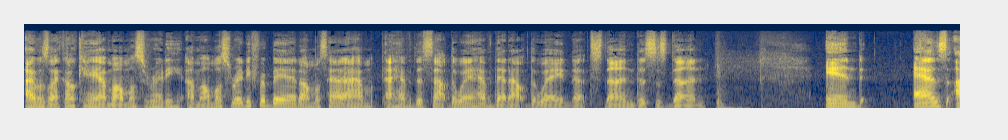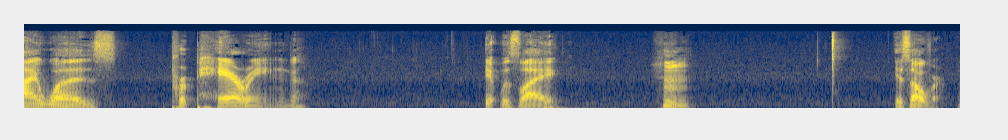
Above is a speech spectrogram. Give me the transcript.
I was like, okay, I'm almost ready. I'm almost ready for bed. Almost have I, have I have this out the way. I have that out the way. That's done. This is done. And as I was preparing, it was like, hmm, it's over.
